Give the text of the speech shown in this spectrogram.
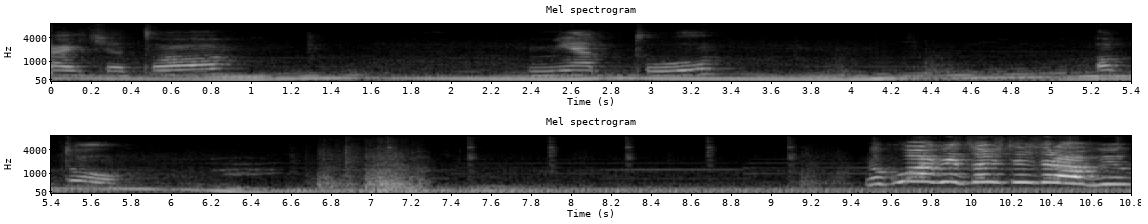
Czekajcie, to... Nie tu. O tu. No chłopie, coś ty zrobił.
